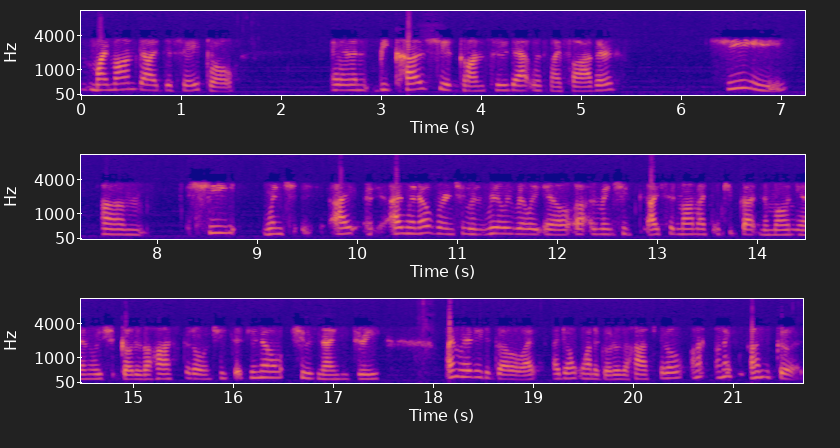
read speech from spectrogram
my mom died this April, and because she had gone through that with my father, she um she when she, I I went over and she was really really ill. Uh, I mean, she I said, "Mom, I think you've got pneumonia and we should go to the hospital." And she said, "You know, she was 93. I'm ready to go. I I don't want to go to the hospital. I, I I'm good."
